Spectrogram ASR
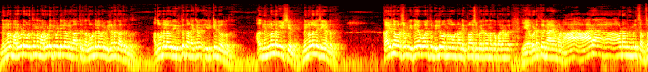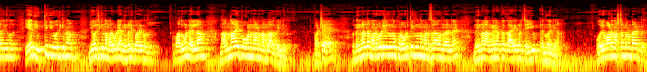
നിങ്ങൾ മറുപടി കൊടുക്കുന്ന മറുപടിക്ക് വേണ്ടിയല്ല അവർ കാത്തിരുന്നത്? അതുകൊണ്ടല്ലേ അവർ വില്ലട കാത്തിരുന്നത് അതുകൊണ്ടല്ലേ അവർ ഇരുട്ട് തടയ്ക്ക ഇരിക്കേണ്ടി വന്നത്. അത് നിങ്ങളുടെ വീഴ്ചയല്ലേ? നിങ്ങളല്ലേ ചെയ്യേണ്ടത്? കഴിഞ്ഞ വർഷം ഇതേപോലത്തെ ബില്ല് വന്നതുകൊണ്ടാണ് ഇപ്രാവശ്യം വരുന്നതെന്നൊക്കെ പറയുന്നത് എവിടുത്തെ ന്യായമാണ്? ആ ആരാ ആടാണ് നിങ്ങൾ സംസാരിക്കുന്നത്? ഏത് യുക്തിക്ക് യോജിക്കുന്ന യോജിക്കുന്ന മറുപടിയാണ് നിങ്ങളീ പറയുന്നത്? അപ്പോൾ അതുകൊണ്ടെല്ലാം നന്നായി പോകണമെന്നാണ് നമ്മൾ ആഗ്രഹിക്കുന്നത്. പക്ഷേ നിങ്ങളുടെ മറുപടിയിൽ നിന്നും പ്രവൃത്തിയിൽ നിന്നും മനസ്സിലാകുന്നത് തന്നെ നിങ്ങൾ അങ്ങനെയൊക്കെ കാര്യങ്ങൾ ചെയ്യും എന്ന് തന്നെയാണ്. ഒരുപാട് നഷ്ടങ്ങളുണ്ടായിട്ടുണ്ട്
